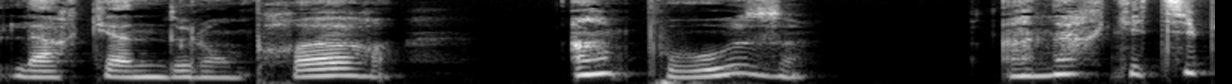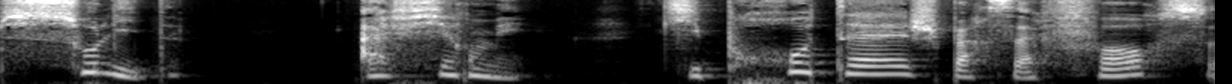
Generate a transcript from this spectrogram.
L'arcane de l'empereur impose un archétype solide, affirmé, qui protège par sa force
